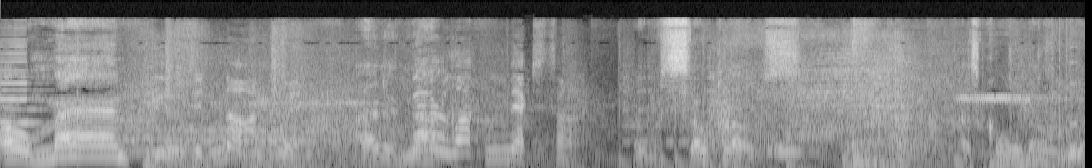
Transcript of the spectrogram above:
Oh, man. You did not win. I did Better not. Better luck next time. It was so close. That's cool, though.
